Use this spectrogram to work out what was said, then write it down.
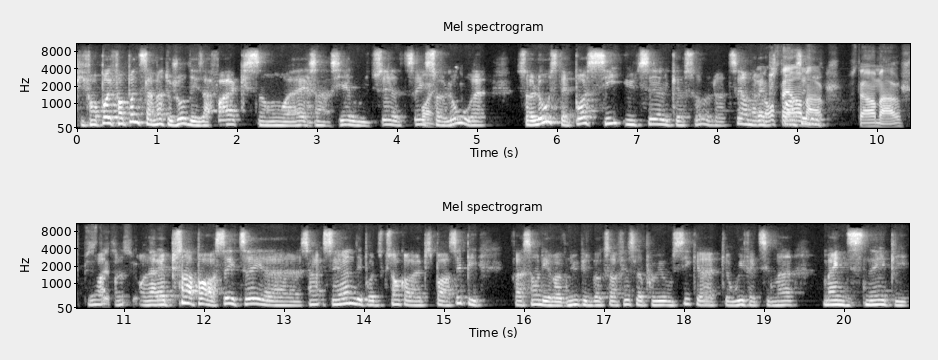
Puis ils font pas, ils font pas nécessairement toujours des affaires qui sont euh, essentielles ou utiles. Tu sais, Solo, euh, Solo, c'était pas si utile que ça. Là. Tu sais, on aurait pu passer. C'était en marge. Puis on, on, aurait pu s'en passer. Tu sais, euh, c'est une des productions qu'on aurait pu se passer. Puis de toute façon, les revenus puis le box-office l'a prouvé aussi que, que, oui, effectivement, même Disney puis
